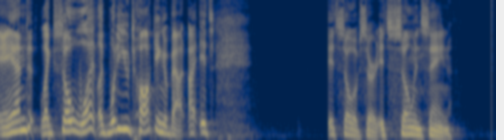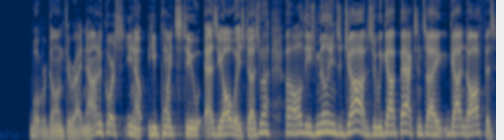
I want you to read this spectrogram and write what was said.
and like so what? Like what are you talking about? I, it's it's so absurd. It's so insane what we're going through right now. And of course, you know, he points to, as he always does, well, all these millions of jobs that we got back since I got into office.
